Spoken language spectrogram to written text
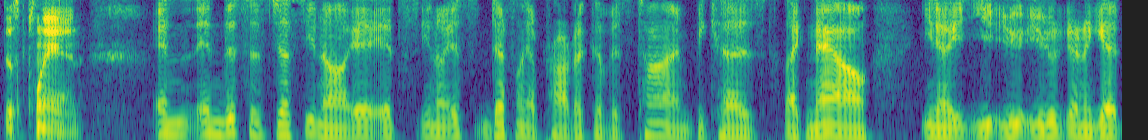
this plan. And and this is just you know it, it's you know it's definitely a product of its time because like now you know you, you you're gonna get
